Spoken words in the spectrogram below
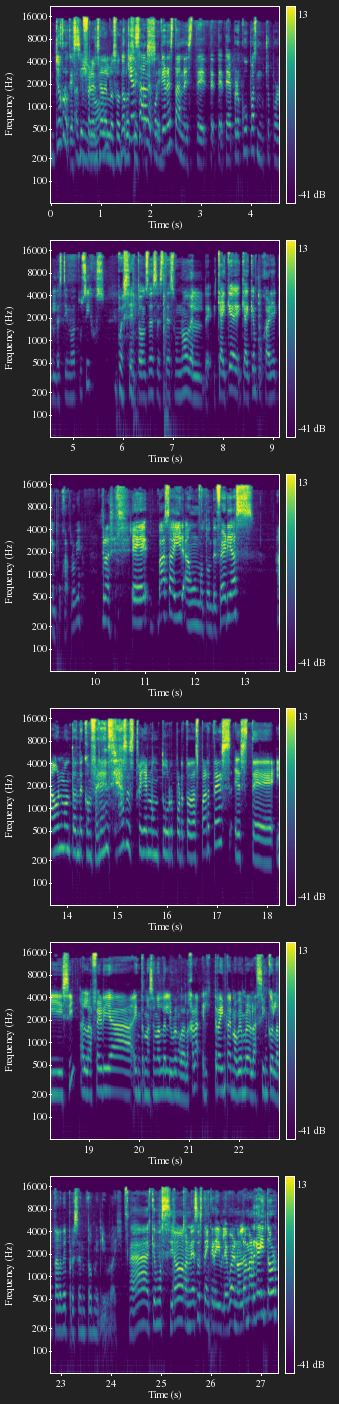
Yo creo que sí. A diferencia ¿no? de los otros. No, quién hijos, sabe, sí. porque eres tan, este, te, te, te, preocupas mucho por el destino de tus hijos. Pues sí. Entonces, este es uno del de, que hay que, que hay que empujar y hay que empujarlo bien. Gracias. Eh, vas a ir a un montón de ferias. A un montón de conferencias, estoy en un tour por todas partes, este, y sí, a la Feria Internacional del Libro en Guadalajara, el 30 de noviembre a las 5 de la tarde presento mi libro ahí. Ah, qué emoción, eso está increíble. Bueno, la Margator,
